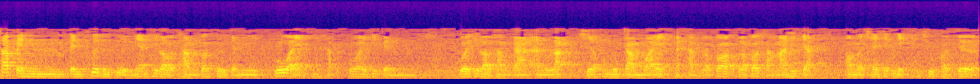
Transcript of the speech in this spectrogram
ถ้าเป็นเป็นพืชอื่นๆเนี่ยที่เราทำก็คือจะมีกล้วยนะครับกล้วยที่เป็นกล้วยที่เราทำการอนุรักษ์เชื้อพันธุกรรมไว้นะครับ แล้วก็เราก็สามารถที่จะเอามาใช้เทคนิคที่ชูเคาเจอร์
